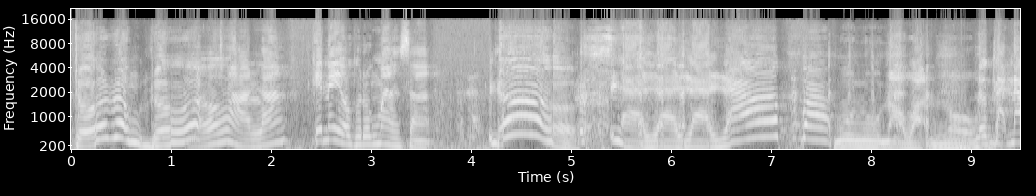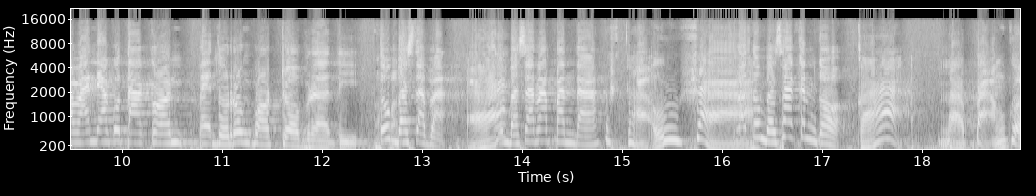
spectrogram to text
dorong, Dok. Oh, alah. Kene ya gurung masak. Loh, la la la la apa? Ngono nawakno. Lho gak nawani aku takon, nek durung padha berarti. Tumbas ta, Pak? Tumbas sarapan ta? Gak usah. Lah tumbasaken kok. Kak, bapak engko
